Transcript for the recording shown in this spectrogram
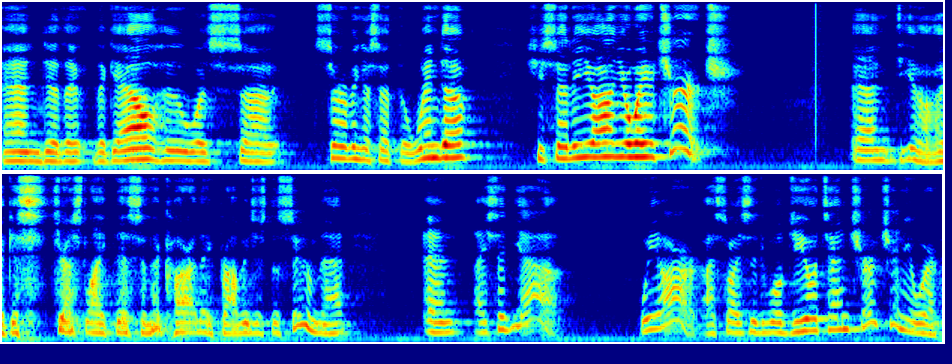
And uh, the, the gal who was uh, serving us at the window, she said, Are you on your way to church? And, you know, I guess dressed like this in the car, they probably just assumed that. And I said, Yeah, we are. So I said, Well, do you attend church anywhere?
